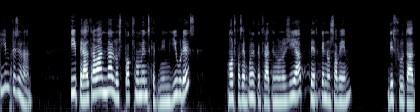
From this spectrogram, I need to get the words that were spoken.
impressionant. I, per altra banda, els pocs moments que tenim lliures, molts passem connectats a la tecnologia perquè no sabem disfrutar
